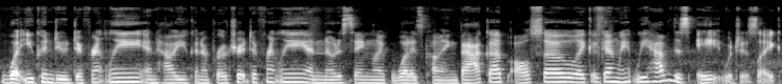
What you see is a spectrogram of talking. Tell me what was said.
what you can do differently and how you can approach it differently and noticing like what is coming back up. Also like again we we have this 8 which is like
